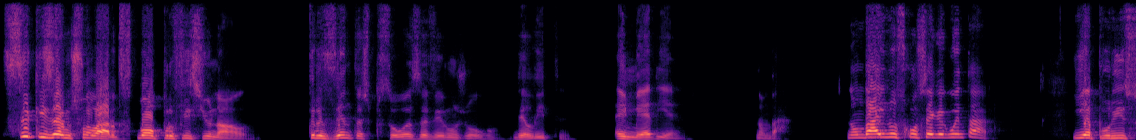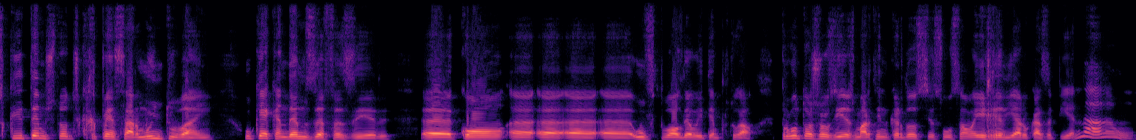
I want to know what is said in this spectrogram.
se quisermos falar de futebol profissional, 300 pessoas a ver um jogo de elite, em média, não dá. Não dá e não se consegue aguentar. E é por isso que temos todos que repensar muito bem o que é que andamos a fazer uh, com uh, uh, o futebol de elite em Portugal. Pergunta ao Josias Martins Cardoso se a solução é irradiar o Casa Pia. Não.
